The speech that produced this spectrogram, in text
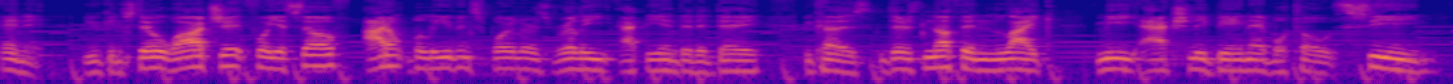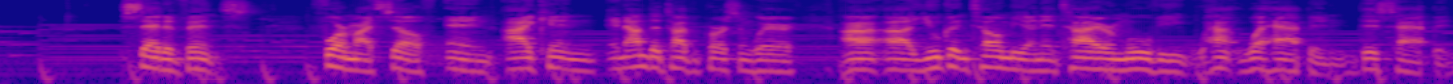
in it. You can still watch it for yourself. I don't believe in spoilers really at the end of the day because there's nothing like me actually being able to see said events for myself and I can and I'm the type of person where uh, uh, you can tell me an entire movie how, what happened this happened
